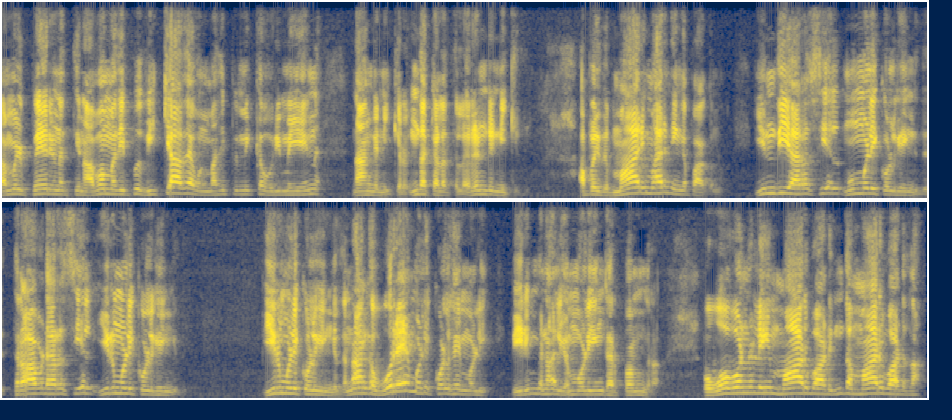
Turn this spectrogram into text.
தமிழ் பேரினத்தின் அவமதிப்பு விற்காத உன் மதிப்பு மிக்க உரிமையேன்னு நாங்கள் நிற்கிறோம் இந்த களத்தில் ரெண்டு நிற்கிது அப்போ இது மாறி மாறி நீங்கள் பார்க்கணும். இந்திய அரசியல் மும்மொழி கொள்கைங்குது. திராவிட அரசியல் இருமொழி கொள்கைங்குது. இருமொழி கொள்கைங்குது. நாங்கள் ஒரே மொழி கொள்கை மொழி. விரும்பினால் எம்மொழியும் கற்பம்ங்கிறோம் இப்போ ஒவ்வொன்றுலேயும் மாறுபாடு இந்த மாறுபாடு தான்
